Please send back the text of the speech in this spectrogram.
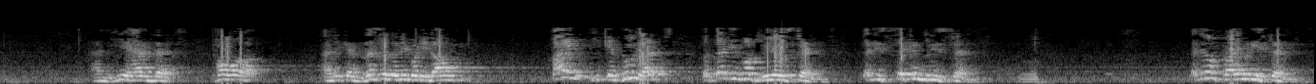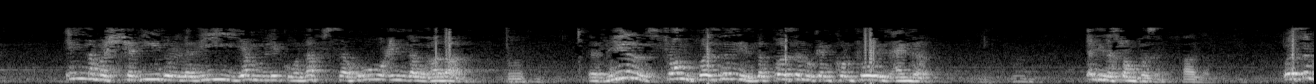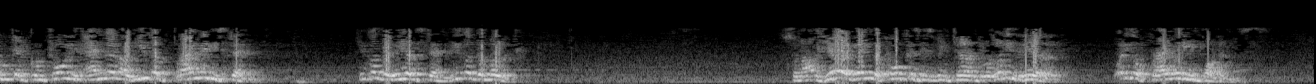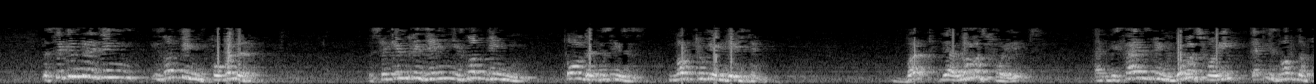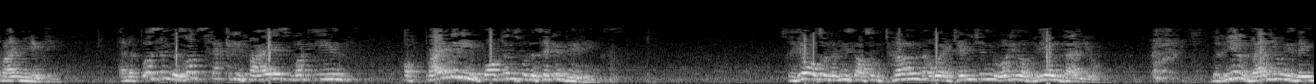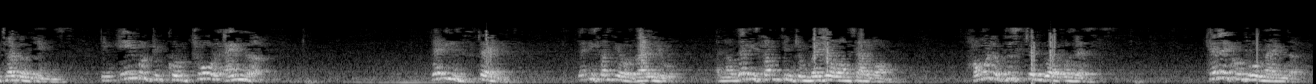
and he has that power and he can wrestle anybody down. Fine, he can do that, but that is not real strength. That is secondary strength. Hmm. That is not primary strength. إنما الشديد الذي يملك نفسه عند الغضب. A real strong person is the person who can control his anger. That is a strong person. Person who can control his anger, now he's the primary strength. He's got the real strength, he's got the milk. So now here again the focus is being turned towards what is real, what is of primary importance. The secondary thing is not being forbidden. The secondary thing is not being told that this is not to be engaged in. But there are limits for it, and besides being limits for it, that is not the primary thing. And a person does not sacrifice what is of primary importance for the secondary things. So here also Nabi Sallallahu turned our attention to what is of real value. The real value is the internal things. Being able to control anger. That is strength. That is something of value. And now that is something to measure oneself on. How much of this strength do I possess? Can I control my anger?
